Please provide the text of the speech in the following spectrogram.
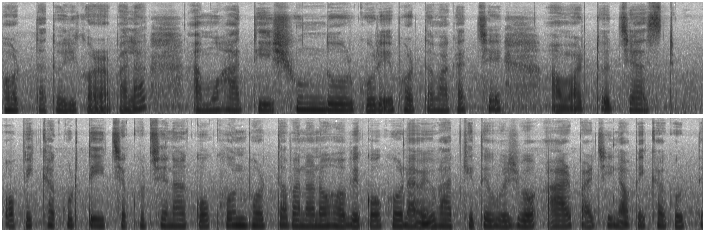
ভর্তা তৈরি করার পালা। আমু হাত দিয়ে সুন্দর করে ভর্তা মাখাচ্ছে। আমার তো জাস্ট অপেক্ষা করতে ইচ্ছা করছে না, কখন ভর্তা বানানো হবে, কখন আমি ভাত খেতে বসবো, আর পারছি না অপেক্ষা করতে।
